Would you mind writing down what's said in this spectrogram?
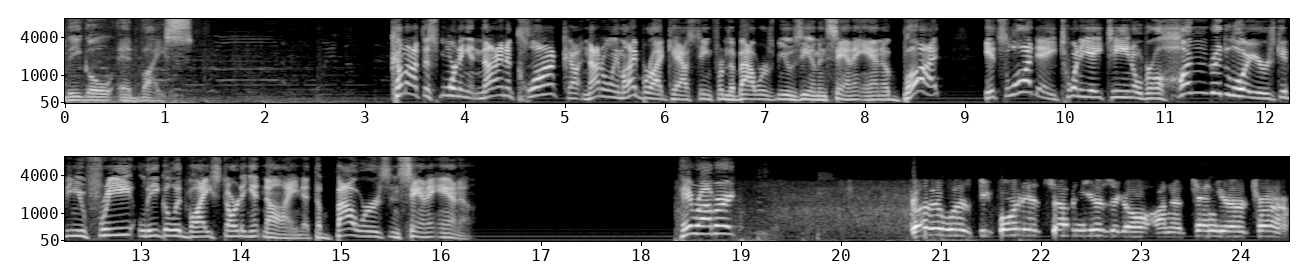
legal advice. Come out this morning at 9 o'clock. Uh, not only am I broadcasting from the Bowers Museum in Santa Ana, but it's Law Day 2018. Over 100 lawyers giving you free legal advice starting at 9 at the Bowers in Santa Ana. Hey, Robert. Brother was deported seven years ago on a 10 year term.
